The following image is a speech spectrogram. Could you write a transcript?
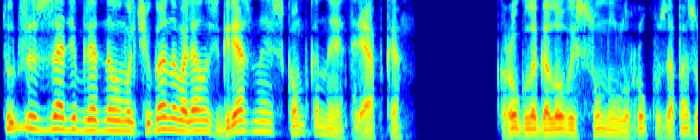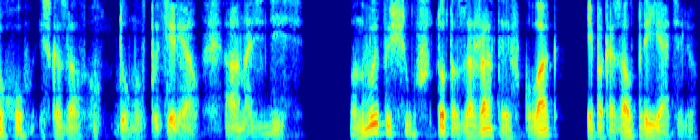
Тут же сзади бледного мальчугана валялась грязная скомканная тряпка. Круглоголовый сунул руку за пазуху и сказал, думал, потерял, а она здесь. Он вытащил что-то зажатое в кулак и показал приятелю.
